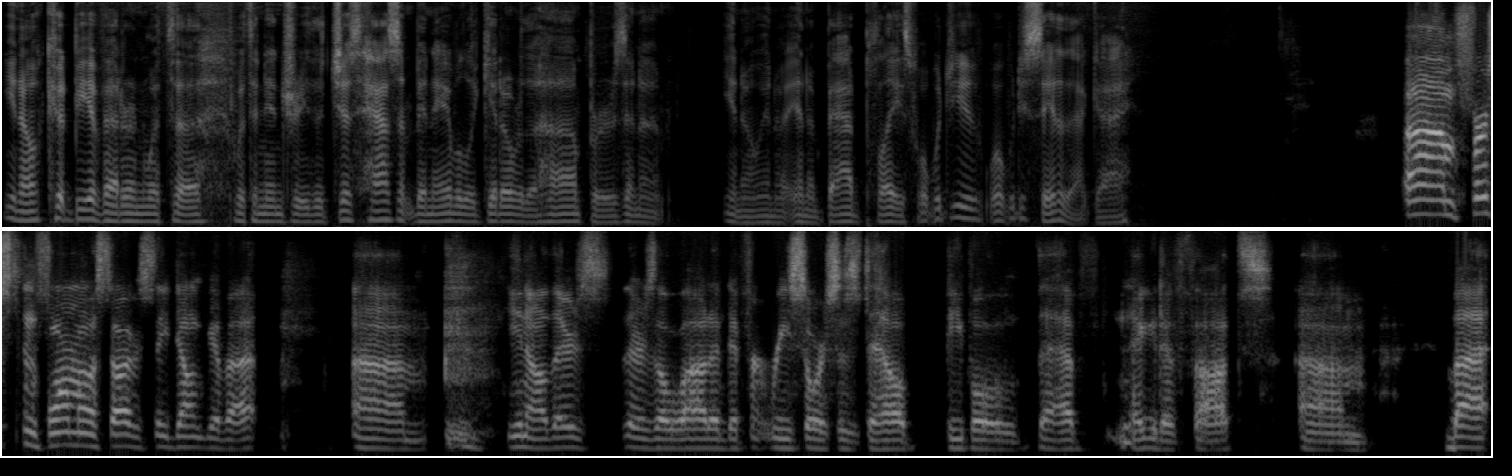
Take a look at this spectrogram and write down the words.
you know could be a veteran with a with an injury that just hasn't been able to get over the hump or is in a you know in a in a bad place, what would you what would you say to that guy? Um, first and foremost, obviously, don't give up. Um, you know, there's there's a lot of different resources to help people that have negative thoughts. Um, but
